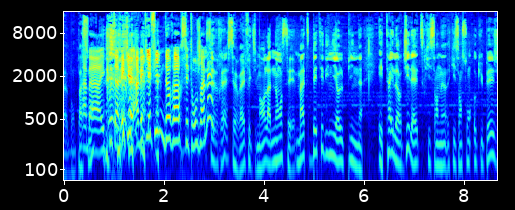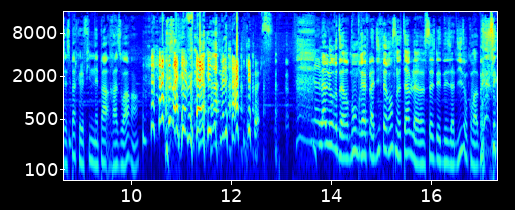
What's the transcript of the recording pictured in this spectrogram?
Euh, bon, passons. Ah bah écoute, avec, avec les films d'horreur, sait-on jamais? C'est vrai, c'est vrai, effectivement. Là, non, c'est Matt Bettinelli-Olpin et Tyler Gillette qui s'en sont occupés. J'espère que le film n'est pas rasoir. hein. J'allais faire une blague. La lourdeur. Bon, bref, la différence notable, euh, ça je l'ai déjà dit, donc on va passer.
